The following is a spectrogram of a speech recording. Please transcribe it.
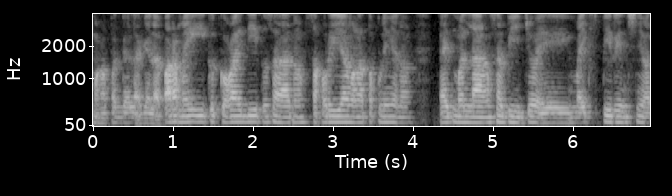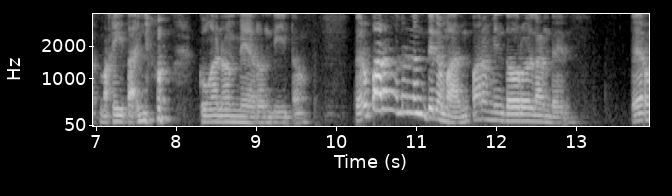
makapaggala-gala para maiikot ko kayo dito sa ano, sa Korea mga tukling ano. Kahit man lang sa video eh ma-experience nyo at makita nyo kung ano ang meron dito. Pero parang ano lang din naman, parang Mindoro lang din. Pero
